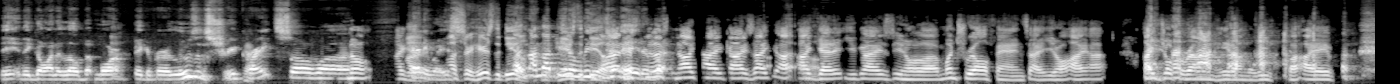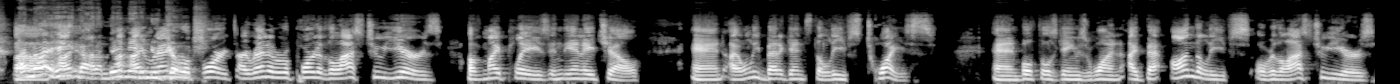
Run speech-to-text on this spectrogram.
they, they go on a little bit more big of a losing streak, Yeah. right? So uh, No, I get it. anyways, Buster, here's the deal. I'm, I'm not being here's a the league deal. I- hater, but listen, I, I, guys, I, I, I get it. You guys, you know, uh, Montreal fans. I, you know, I, I, I joke around and hate on the Leafs, but I, I'm not uh, hating on them. They I, need I a new ran a coach. report. I ran a report of the last two years of my plays in the NHL, and I only bet against the Leafs twice, and both those games won. I bet on the Leafs over the last two years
